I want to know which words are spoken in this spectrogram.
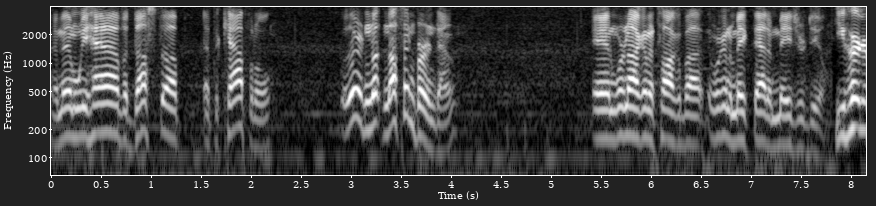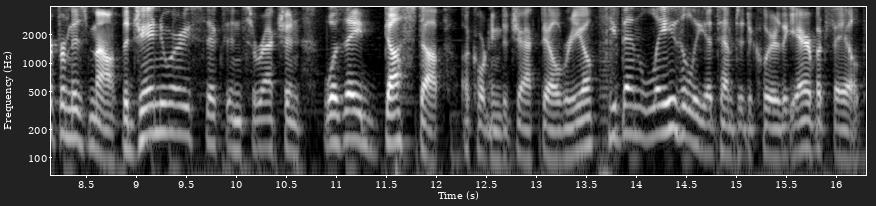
And then we have a dust up at the Capitol. Well, there's no, nothing burned down and we're not going to talk about we're going to make that a major deal. You heard it from his mouth. The January 6th insurrection was a dust up, according to Jack Del Rio. He then lazily attempted to clear the air but failed.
